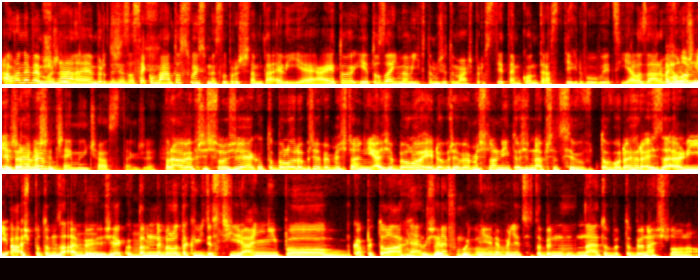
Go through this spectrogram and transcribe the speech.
ale nevím, možná ne, protože zase jako má to svůj smysl, proč tam ta Ellie je. A je to, je to zajímavý v tom, že to máš prostě ten kontrast těch dvou věcí, ale zároveň Hele, přijde, právě, že můj čas. Takže. Právě přišlo, že jako to bylo dobře vymyšlené a že bylo hmm. i dobře vymyšlené to, že napřed si to odehraješ za Ellie a až potom za Abby. Hmm. Že jako tam hmm. nebylo takový to střídání po kapitolách, ne, jako že podně, nebo něco. To by, hmm. ne, to by, to by nešlo, no.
